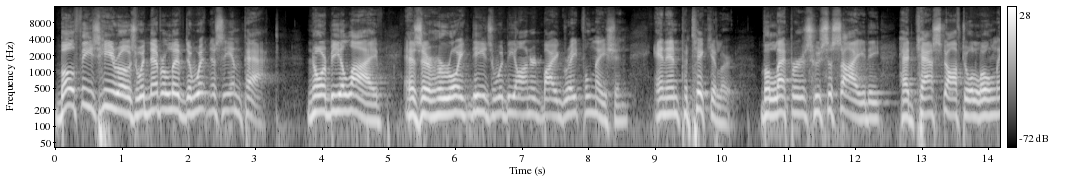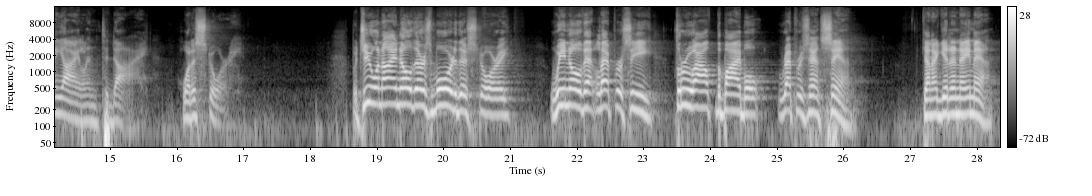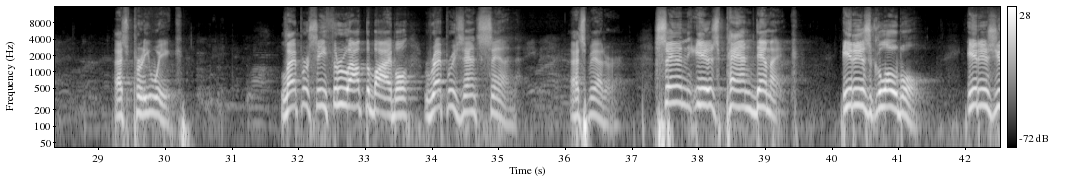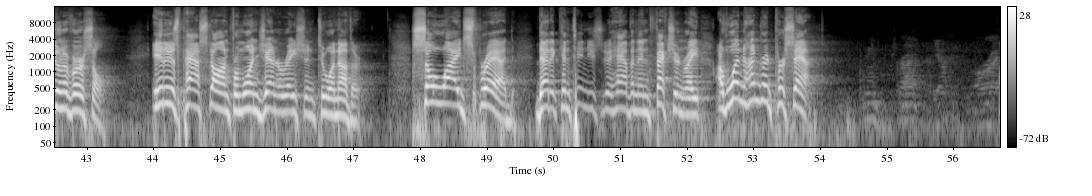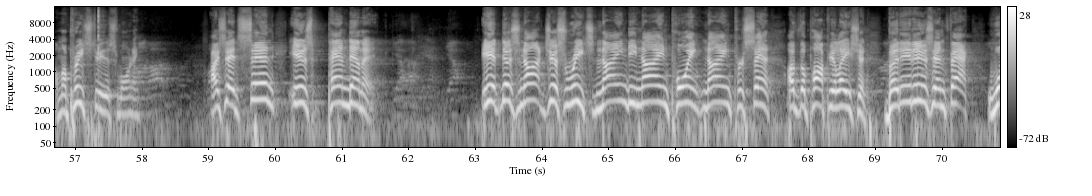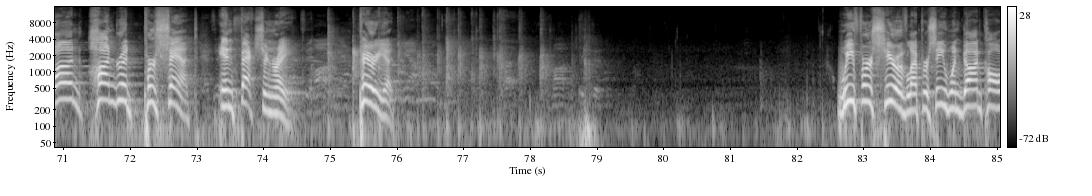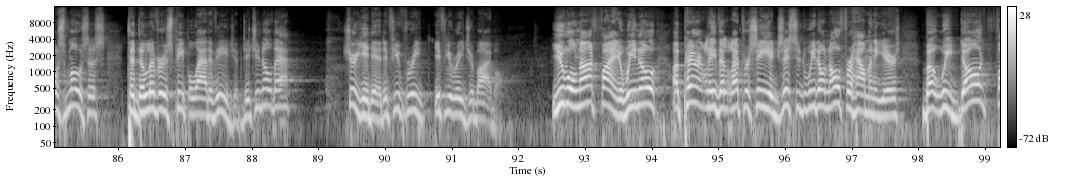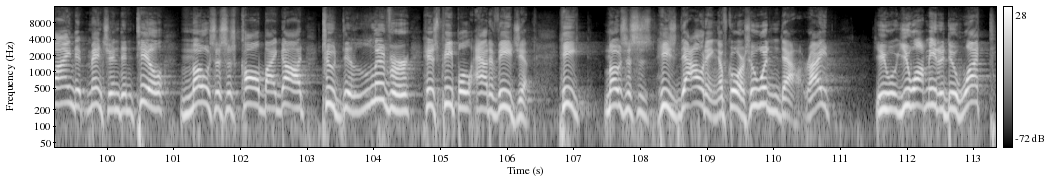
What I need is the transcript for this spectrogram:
Both these heroes would never live to witness the impact, nor be alive, as their heroic deeds would be honored by a grateful nation, and in particular, the lepers whose society had cast off to a lonely island to die. What a story. But you and I know there's more to this story. We know that leprosy throughout the Bible represents sin. Can I get an amen? That's pretty weak. Leprosy throughout the Bible represents sin. That's better. Sin is pandemic, it is global, it is universal, it is passed on from one generation to another. So widespread that it continues to have an infection rate of 100%. I'm going to preach to you this morning. I said, sin is pandemic. It does not just reach 99.9% of the population, but it is, in fact, 100% infection rate. Period. We first hear of leprosy when God calls Moses to deliver his people out of Egypt. Did you know that? Sure, you did, if, you read, if you read your Bible. You will not find it. We know apparently that leprosy existed, we don't know for how many years, but we don't find it mentioned until Moses is called by God to deliver his people out of Egypt. He, Moses is, he's doubting, of course. Who wouldn't doubt, right? You, you want me to do what?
